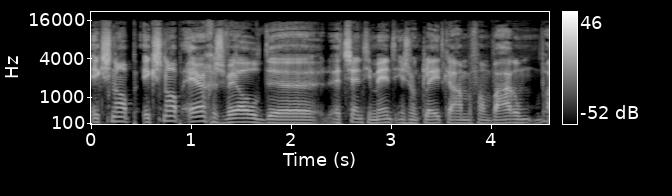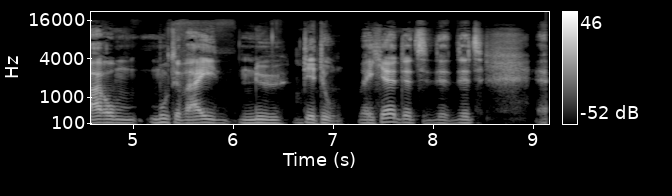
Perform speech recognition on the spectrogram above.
ik, snap, ik snap ergens wel de, het sentiment in zo'n kleedkamer van waarom, waarom moeten wij nu dit doen? Weet je, dit, dit, dit, eh,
